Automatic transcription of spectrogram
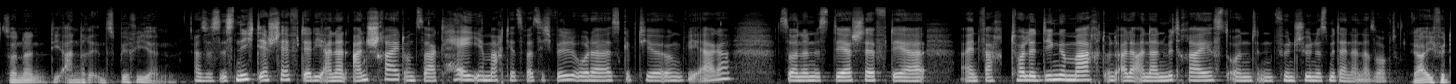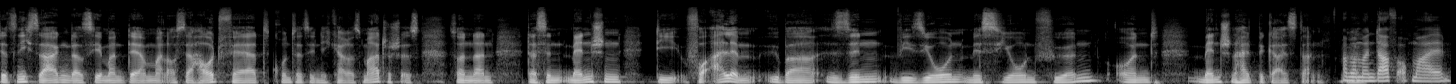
sondern die andere inspirieren. Also es ist nicht der Chef, der die anderen anschreit und sagt, hey, ihr macht jetzt, was ich will oder es gibt hier irgendwie Ärger, sondern ist der Chef, der einfach tolle Dinge macht und alle anderen mitreißt und für ein schönes Miteinander sorgt. Ja, ich würde jetzt nicht sagen, dass jemand, der mal aus der Haut fährt, grundsätzlich nicht charismatisch ist, sondern das sind Menschen, die vor allem über Sinn, Vision, Mission führen und Menschen halt begeistern. Aber ja. man darf auch mal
